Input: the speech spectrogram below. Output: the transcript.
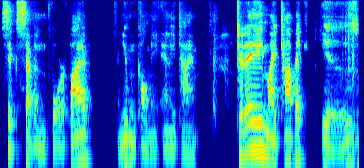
6745, and you can call me anytime. Today, my topic is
